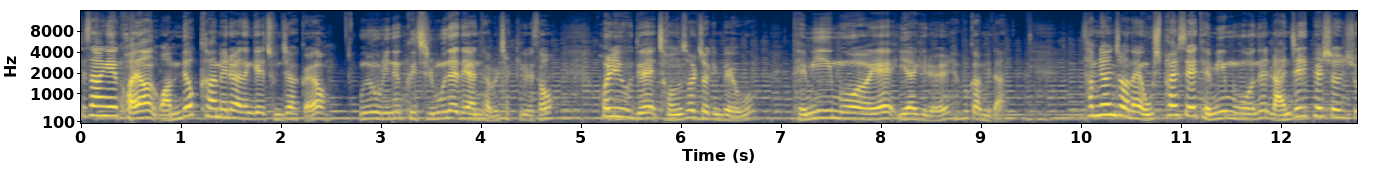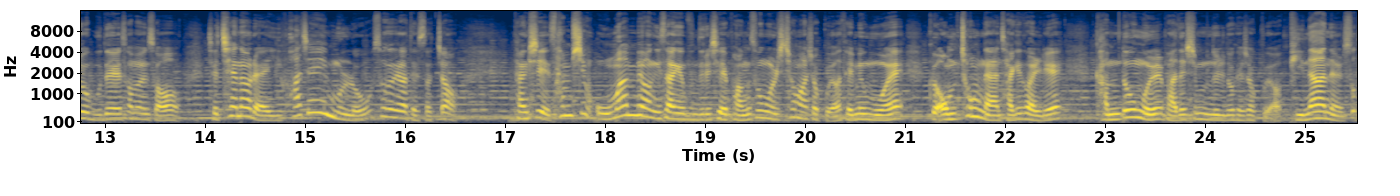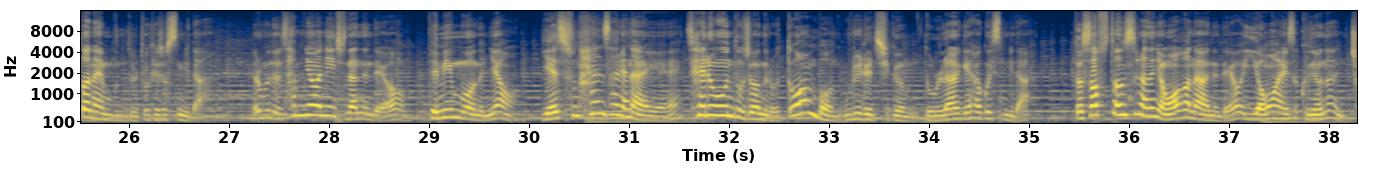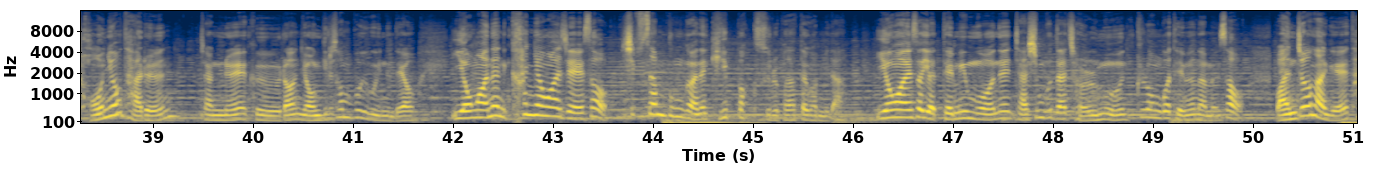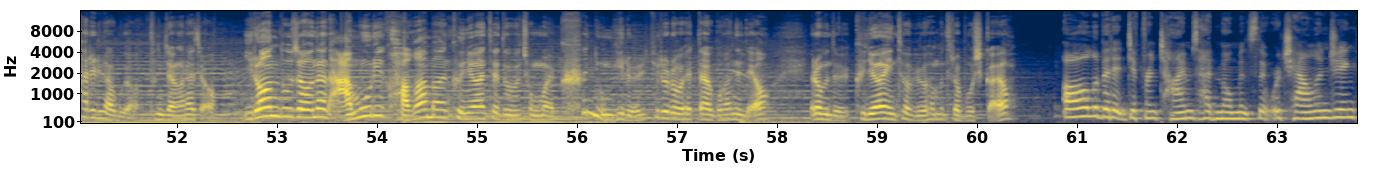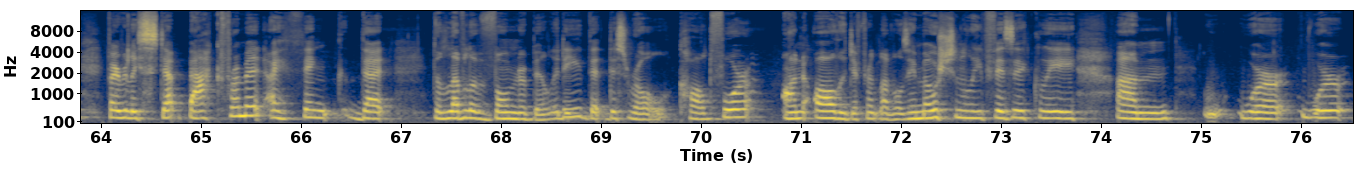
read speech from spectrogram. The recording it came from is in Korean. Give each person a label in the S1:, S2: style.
S1: 세상에 과연 완벽함이라는 게 존재할까요? 오늘 우리는 그 질문에 대한 답을 찾기 위해서 헐리우드의 전설적인 배우 데미 무어의 이야기를 해볼까 합니다. 3년 전에 58세의 데미 무어는 란제리 패션쇼 무대에 서면서 제 채널에 이 화제 인물로 소개가 됐었죠. 당시 35만 명 이상의 분들이 제 방송을 시청하셨고요. 데미 무어의 그 엄청난 자기 관리에 감동을 받으신 분들도 계셨고요. 비난을 쏟아낸 분들도 계셨습니다. 여러분들 3년이 지났는데요. 데미 무어는요. 61살의 나이에 새로운 도전으로 또 한 번 우리를 지금 놀라게 하고 있습니다. The Substance라는 영화가 나왔는데요. 이 영화에서 그녀는 전혀 다른 장르의 그런 연기를 선보이고 있는데요. 이 영화는 칸 영화제에서 13분간의 기립박수를 받았다고 합니다. 이 영화에서 데미 무어는 자신보다 젊은 클론과 대면하면서 완전하게 탈의를 하고요. 등장을 하죠. 이런 도전은 아무리 과감한 그녀한테도 정말 큰 용기를 필요로 했다고 하는데요. 여러분들 그녀의 인터뷰 한번 들어보실까요?
S2: All of it at different times had moments that were challenging. If I really step back from it, I think that the level of vulnerability that this role called for on all the different levels, emotionally, physically, um, were were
